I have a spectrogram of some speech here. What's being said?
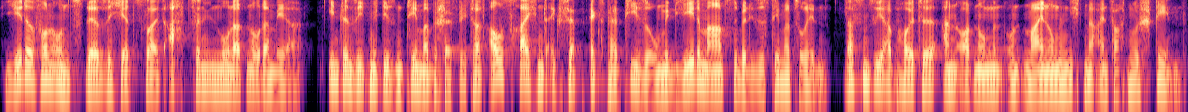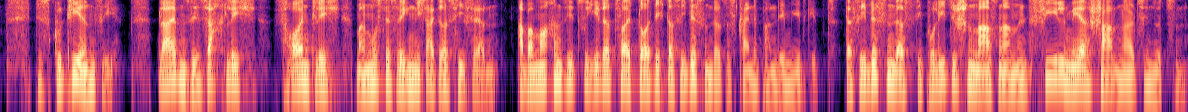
Jeder von uns, der sich jetzt seit 18 Monaten oder mehr intensiv mit diesem Thema beschäftigt, hat ausreichend Ex Expertise, um mit jedem Arzt über dieses Thema zu reden. Lassen Sie ab heute Anordnungen und Meinungen nicht mehr einfach nur stehen. Diskutieren Sie. Bleiben Sie sachlich, freundlich, man muss deswegen nicht aggressiv werden. Aber machen Sie zu jeder Zeit deutlich, dass Sie wissen, dass es keine Pandemie gibt. Dass Sie wissen, dass die politischen Maßnahmen viel mehr schaden, als sie nützen.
